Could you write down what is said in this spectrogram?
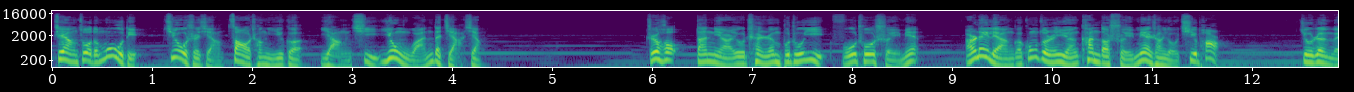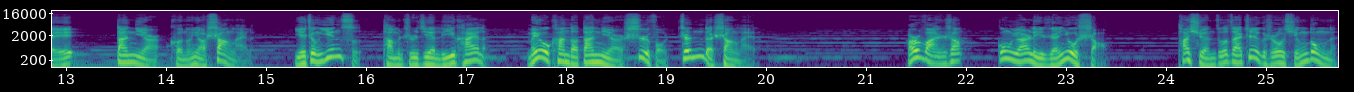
这样做的目的就是想造成一个氧气用完的假象。之后，丹尼尔又趁人不注意浮出水面，而那两个工作人员看到水面上有气泡，就认为丹尼尔可能要上来了。也正因此，他们直接离开了，没有看到丹尼尔是否真的上来了。而晚上公园里人又少，他选择在这个时候行动呢，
